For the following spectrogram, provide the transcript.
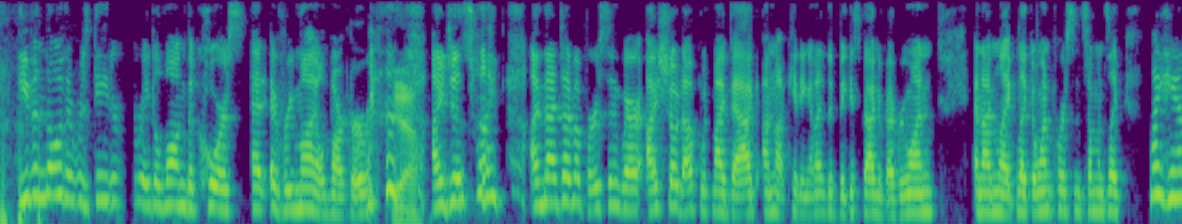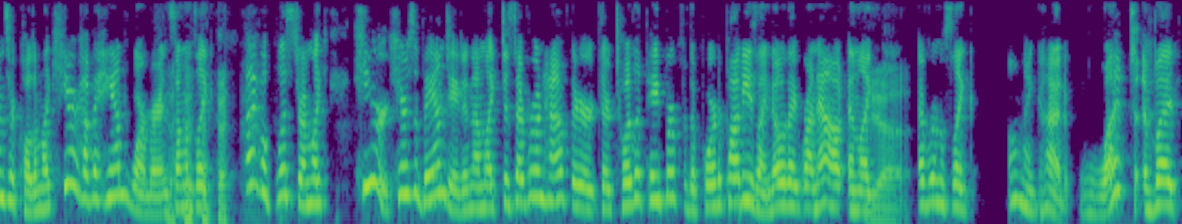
even though there was Gatorade along the course at every mile marker. Yeah. I just like, I'm that type of person where I showed up with my bag. I'm not kidding. And I had the biggest bag of everyone. And I'm like, like at one person, someone's like, my hands are cold. I'm like, here, have a hand warmer. And someone's like, I have a blister. I'm like, here, here's a band aid. And I'm like, does everyone have their, their toilet paper for the porta potties? I know they run out. And like, yeah. everyone was like, oh my God, what? But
